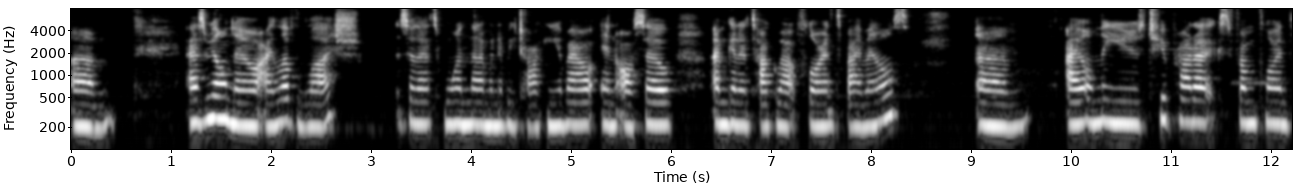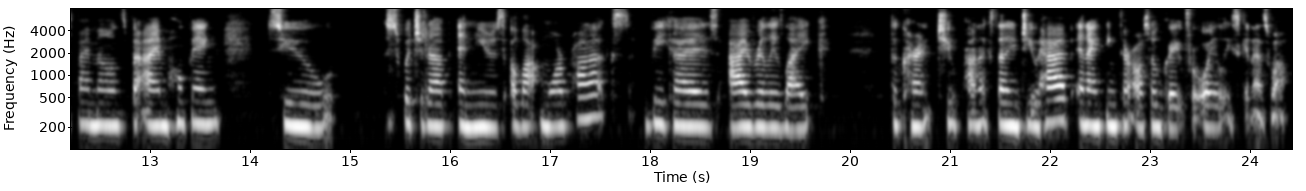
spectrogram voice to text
Um, as we all know, I love Lush, so that's one that I'm going to be talking about. And also, I'm going to talk about Florence by Mills. Um, I only use two products from Florence by Mills, but I'm hoping to switch it up and use a lot more products because I really like the current two products that I do have, and I think they're also great for oily skin as well.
